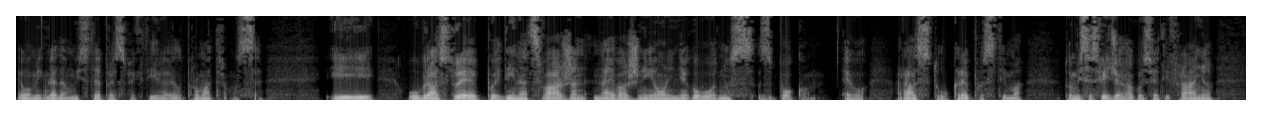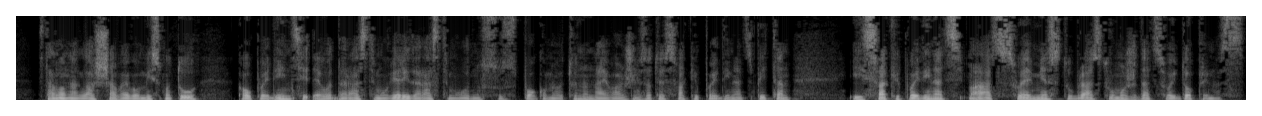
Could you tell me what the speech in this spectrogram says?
Evo, mi gledamo iz te perspektive, jel promatramo se. I u bratstvu je pojedinac važan, najvažniji je on i njegov odnos s Bogom. Evo, rastu u krepostima. To mi se sviđa kako Sveti Franjo stalno naglašava, evo, mi smo tu kao pojedinci, evo, da rastemo u vjeri, da rastemo u odnosu s Bogom. Evo, to je ono najvažnije, zato je svaki pojedinac bitan i svaki pojedinac ima svoje mjesto u bratstvu, može dati svoj doprinos.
